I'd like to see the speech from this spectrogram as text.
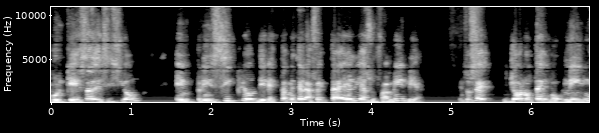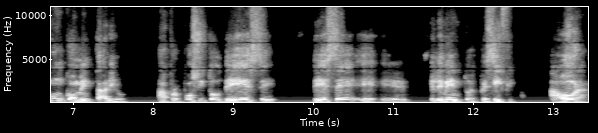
porque esa decisión en principio directamente le afecta a él y a su familia. Entonces, yo no tengo ningún comentario a propósito de ese, de ese eh, eh, elemento específico. Ahora,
